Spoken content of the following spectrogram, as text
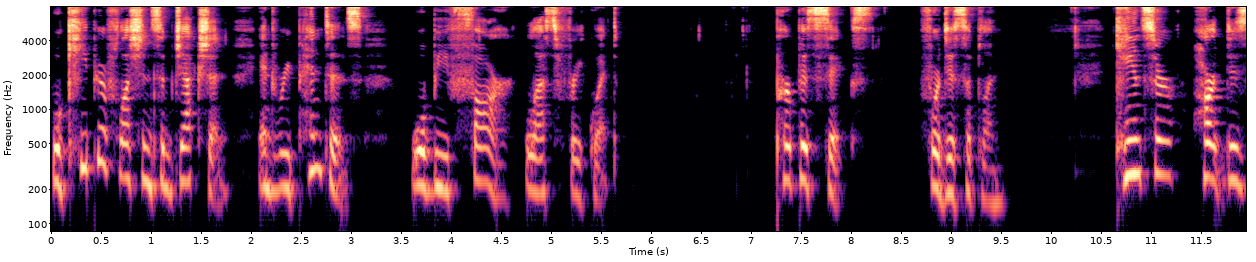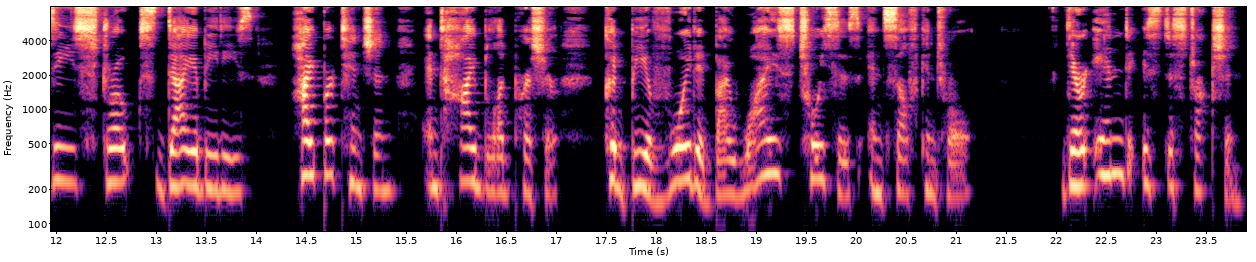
will keep your flesh in subjection, and repentance will be far less frequent. Purpose 6 for discipline. Cancer, heart disease, strokes, diabetes, hypertension, and high blood pressure could be avoided by wise choices and self control. Their end is destruction,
